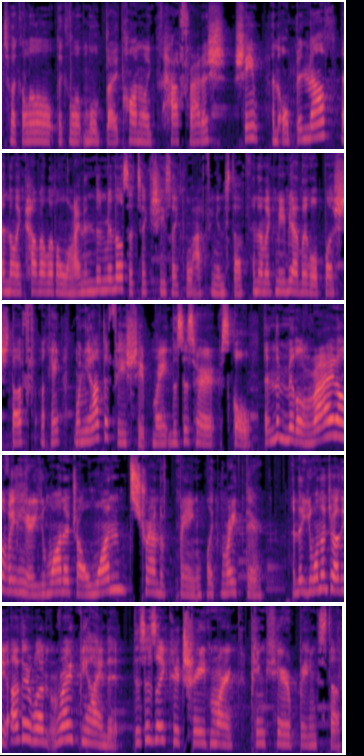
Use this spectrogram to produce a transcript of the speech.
So like a little, like a little daikon, like half radish shape. An open mouth. And then like have a little line in the middle. So it's like she's like laughing and stuff. And then like maybe a little blush stuff. Okay. When you have the face shape, right? This is her skull. In the middle, right over here, you want to draw one strand of bang. Like right there. And then you want to draw the other one right behind it. This is like your trademark pink hair bang stuff.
